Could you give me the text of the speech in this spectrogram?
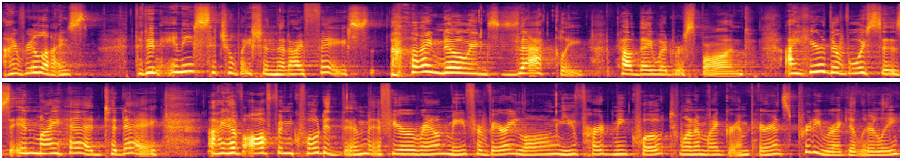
I realized that in any situation that I face, I know exactly how they would respond. I hear their voices in my head today. I have often quoted them. If you're around me for very long, you've heard me quote one of my grandparents pretty regularly.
